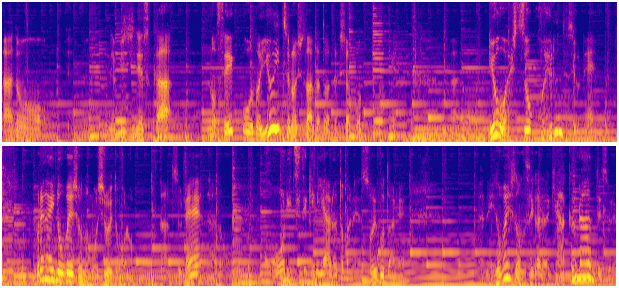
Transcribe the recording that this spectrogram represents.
あの、ね、ビジネス化の成功の唯一の手段だと私は思っていて、あの量は質を超えるんですよね。これがイノベーションの面白いところですよね。あの効率的にやるとかね、そういうことはね、あのイノベーションの世界では逆なんですよね。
